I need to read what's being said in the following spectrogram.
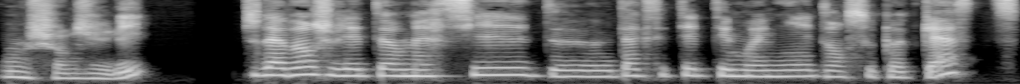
Bonjour Julie. Tout d'abord, je voulais te remercier d'accepter de, témoigner dans ce podcast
